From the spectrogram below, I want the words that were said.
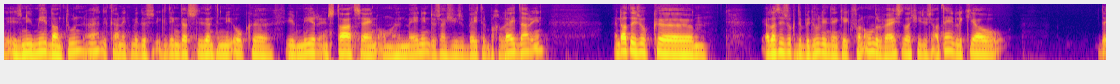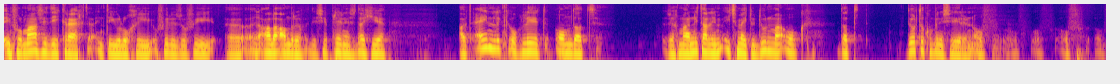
is nu meer dan toen. Hè. Dan kan ik, me dus, ik denk dat studenten nu ook uh, veel meer in staat zijn om hun mening, dus als je ze beter begeleidt daarin. En dat is ook, uh, ja, dat is ook de bedoeling, denk ik, van onderwijs, dat je dus uiteindelijk jouw, de informatie die je krijgt in theologie of filosofie en alle andere disciplines, dat je uiteindelijk ook leert om dat, zeg maar, niet alleen iets mee te doen, maar ook dat door te communiceren of, of, of, of,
